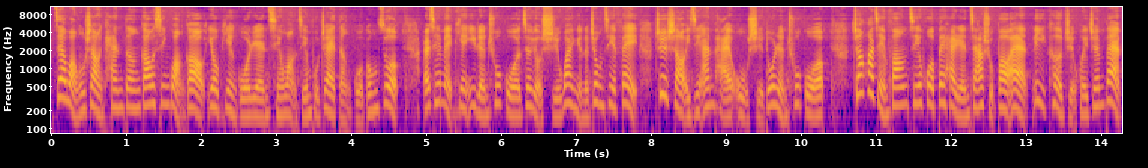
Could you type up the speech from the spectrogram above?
在网络上刊登高薪广告，诱骗国人前往柬埔寨等国工作，而且每骗一人出国就有十万元的中介费，至少已经安排五十多人出国。彰化检方接获被害人家属报案，立刻指挥侦办，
